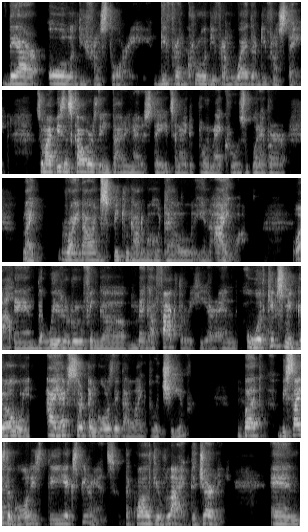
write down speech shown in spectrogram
they are all a different story, different crew, different weather, different state. So my business covers the entire United States and I deploy my crews whatever. Like right now, I'm speaking out of a hotel in Iowa. Wow. And we're roofing a mega factory here. And what keeps me going, I have certain goals that I like to achieve. Yeah. But besides the goal is the experience, the quality of life, the journey. And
